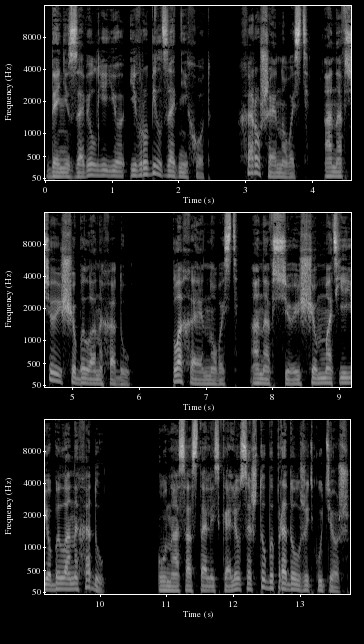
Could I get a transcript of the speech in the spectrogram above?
Деннис завел ее и врубил задний ход. Хорошая новость, она все еще была на ходу. Плохая новость, она все еще, мать ее, была на ходу. У нас остались колеса, чтобы продолжить кутеж.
